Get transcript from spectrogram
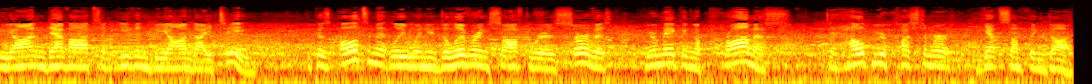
beyond DevOps and even beyond IT. Because ultimately, when you're delivering software as service, you're making a promise to help your customer get something done.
